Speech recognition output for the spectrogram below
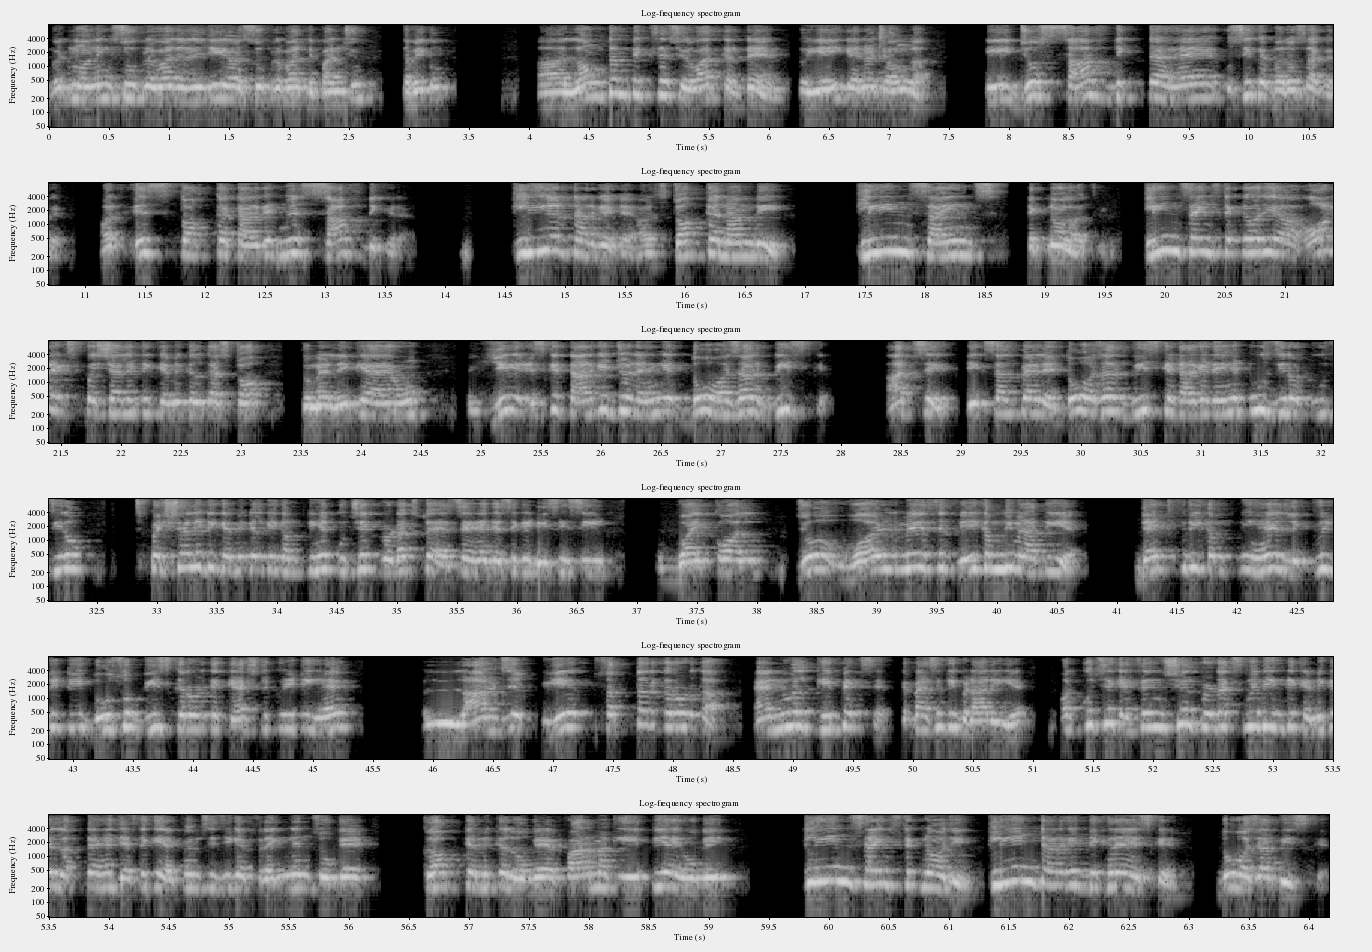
Good morning सुप्रभात अनिल जी और सुप्रभात दीपांशु सभी को। लॉन्ग टर्म पिक से शुरुआत करते हैं तो यही कहना चाहूँगा कि जो साफ़ दिखता है, उसी पे भरोसा करें। और इस स्टॉक का टारगेट मुझे साफ़ दिख रहा है। क्लियर टारगेट है, और स्टॉक का नाम भी clean science technology clean science technology और एक स्पेशलिटी केमिकल का स्टॉक जो मैं लेके आया हूँ, ये इसके टारगेट जो रहेंगे 2020 के। आज से एक साल पहले 2020 के टारगेट रहेंगे 2020 स्पेशलिटी केमिकल की कंपनी है, कुछ एक प्रोडक्ट्स तो ऐसे हैं, जैसे कि डीसीसी वाइकॉल जो वर्ल्ड में सिर्फ़ यही कंपनी बनाती है। डेट फ्री कंपनी है लिक्विडिटी 220 करोड़ के कैश लिक्विडिटी है। लार्ज ये 70 करोड़ का एनुअल केपेक्स है कैपेसिटी बढ़ा रही है। और कुछ एक एसेंशियल प्रोडक्ट्स में भी इनके केमिकल लगते हैं, जैसे कि एफएमसीजी के फ्रेगनेंस हो गए क्रॉप केमिकल हो गए फार्मा की एपीआई हो गई। Clean science technology clean target दिख रहे हैं इसके 2020 के।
